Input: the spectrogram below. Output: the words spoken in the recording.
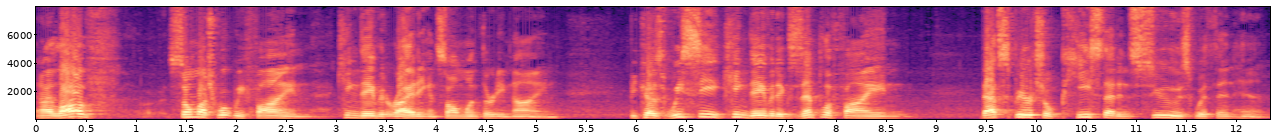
And I love so much what we find King David writing in Psalm 139 because we see King David exemplifying that spiritual peace that ensues within him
